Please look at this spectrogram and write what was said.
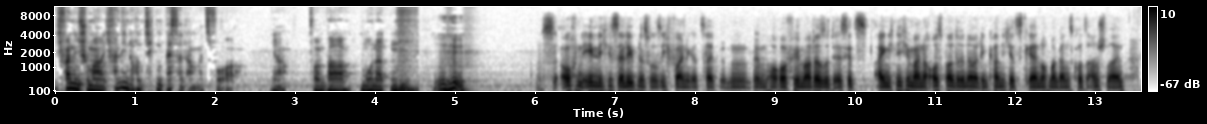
ich fand ihn schon mal, ich fand ihn noch einen Ticken besser damals vor, ja, vor ein paar Monaten. Das ist auch ein ähnliches Erlebnis, was ich vor einiger Zeit mit einem, mit einem Horrorfilm hatte. Also der ist jetzt eigentlich nicht in meiner Auswahl drin, aber den kann ich jetzt gerne nochmal ganz kurz anschneiden. Klar.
